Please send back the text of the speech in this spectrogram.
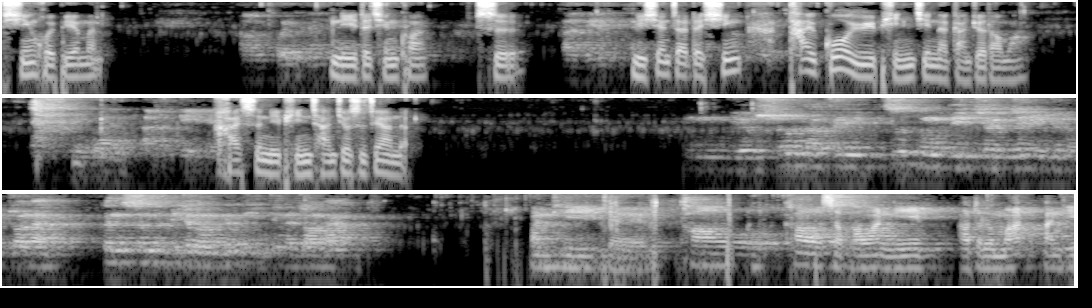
心会憋闷。你的情况是。你现在的心太过于平静了，感觉到吗？还是你平常就是这样的？嗯，有时候它可以自动地就进入这种状态，更甚至比较容易更平静的状态。บางทีจะเข้าเข้าสภาวะนี้อัตโนมัติบางที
